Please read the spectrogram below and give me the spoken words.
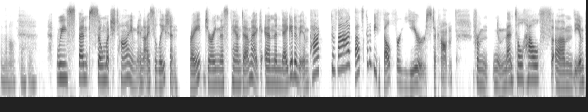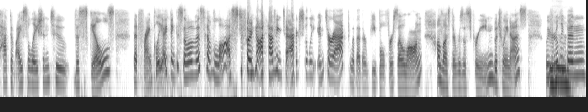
and then I'll jump in. We spent so much time in isolation right during this pandemic and the negative impact of that that's going to be felt for years to come from you know, mental health um, the impact of isolation to the skills that frankly i think some of us have lost by not having to actually interact with other people for so long unless there was a screen between us we've mm-hmm. really been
